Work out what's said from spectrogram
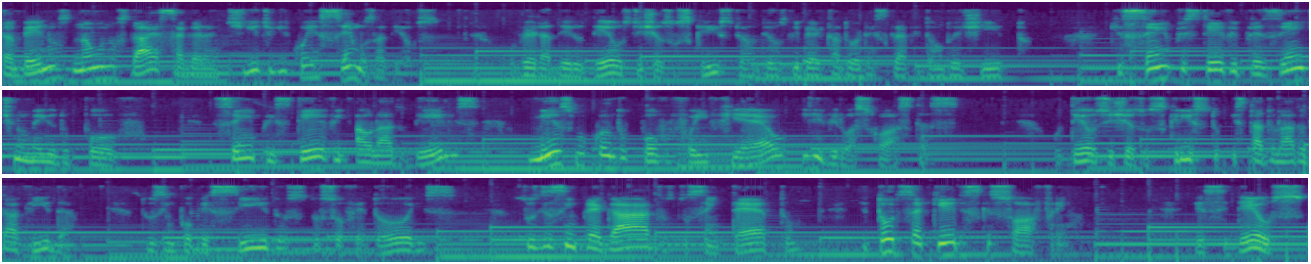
também nos, não nos dá essa garantia de que conhecemos a Deus. O verdadeiro Deus de Jesus Cristo é o Deus libertador da escravidão do Egito, que sempre esteve presente no meio do povo, sempre esteve ao lado deles, mesmo quando o povo foi infiel e lhe virou as costas. O Deus de Jesus Cristo está do lado da vida, dos empobrecidos, dos sofredores, dos desempregados, dos sem-teto, de todos aqueles que sofrem. Esse Deus,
